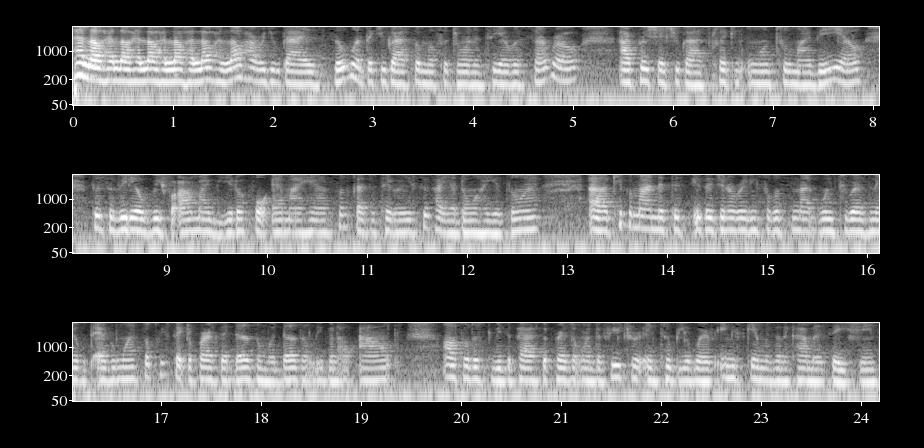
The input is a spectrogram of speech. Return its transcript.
Hello, hello, hello, hello, hello, hello. How are you guys doing? Thank you guys so much for joining Tiara Tarot. I appreciate you guys clicking on to my video. This video will be for all my beautiful and my handsome Sagittarius. How y'all doing? How you doing? Uh, keep in mind that this is a generating, so it's not going to resonate with everyone. So please take the parts that does and what doesn't, leave it no out. Also, this could be the past, the present, or in the future, and to be aware of any scammers in the comment section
